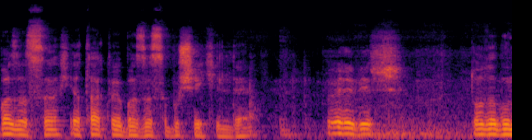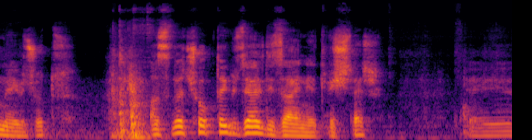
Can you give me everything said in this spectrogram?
bazası, yatak ve bazası bu şekilde. Böyle bir dolabı mevcut. Aslında çok da güzel dizayn etmişler. Ee,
